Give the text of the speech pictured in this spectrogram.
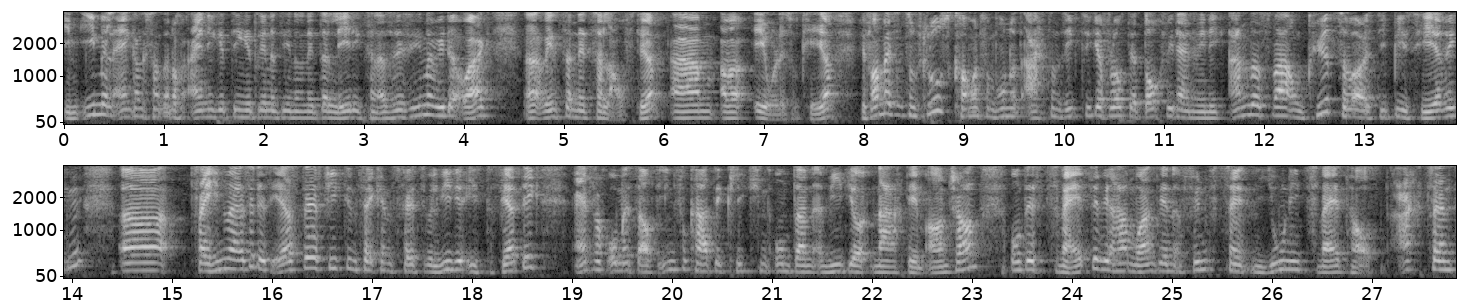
Im E-Mail-Eingang sind da noch einige Dinge drinnen, die noch nicht erledigt sind. Also das ist immer wieder arg, äh, wenn es dann nicht so läuft. Ja? Ähm, aber eh alles okay. Ja? Bevor wir jetzt zum Schluss kommen vom 178er Vlog, der doch wieder ein wenig anders war und kürzer war als die bisherigen, äh, zwei Hinweise. Das erste, 15 Seconds Festival Video ist fertig. Einfach oben jetzt auf die Infokarte klicken und dann Video nach dem anschauen. Und das zweite, wir haben morgen den 15. Juni 2018.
